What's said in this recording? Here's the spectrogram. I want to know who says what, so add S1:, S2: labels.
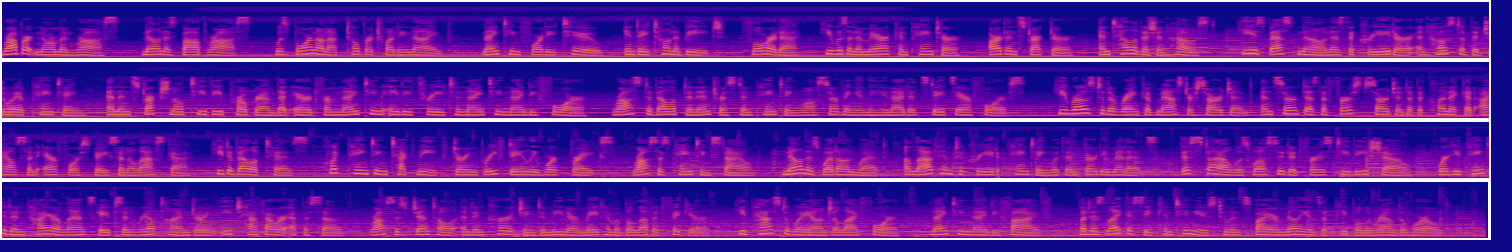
S1: Robert Norman Ross, known as Bob Ross, was born on October 29, 1942, in Daytona Beach, Florida. He was an American painter, art instructor, and television host. He is best known as the creator and host of The Joy of Painting, an instructional TV program that aired from 1983 to 1994. Ross developed an interest in painting while serving in the United States Air Force. He rose to the rank of Master Sergeant and served as the first sergeant of the clinic at Eielson Air Force Base in Alaska. He developed his quick painting technique during brief daily work breaks. Ross's painting style, known as wet on wet, allowed him to create a painting within 30 minutes. This style was well suited for his TV show, where he painted entire landscapes in real time during each half-hour episode. Ross's gentle and encouraging demeanor made him a beloved figure. He passed away on July 4, 1995, but his legacy continues to inspire millions of people around the world.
